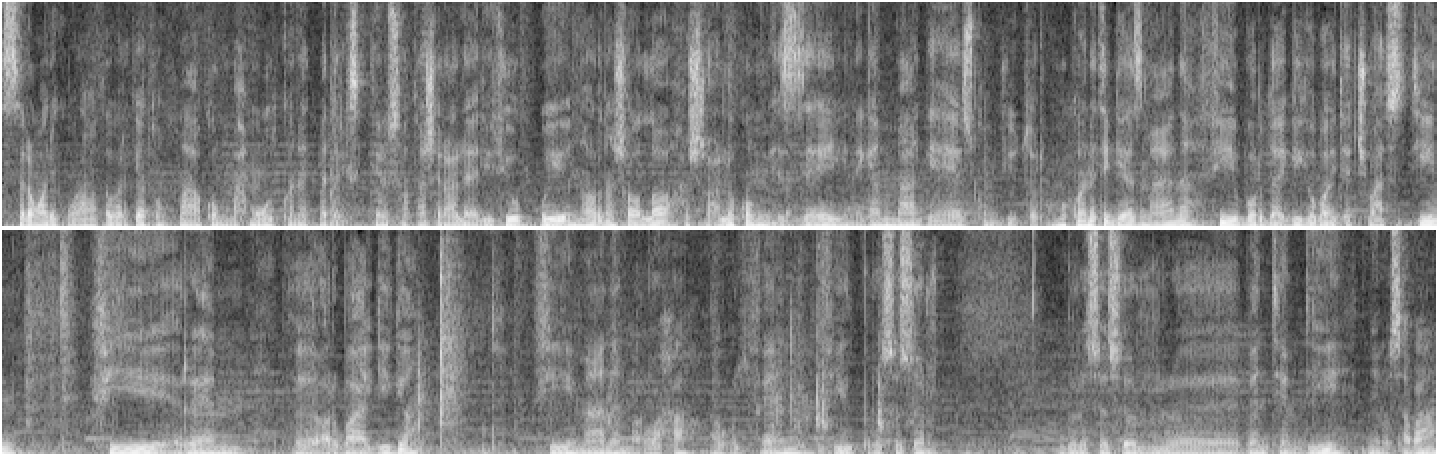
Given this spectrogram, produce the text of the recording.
السلام عليكم ورحمة الله وبركاته. معكم محمود قناة ماتريكس 219 على اليوتيوب. والنهاردة إن شاء الله هشرح لكم إزاي نجمع جهاز كمبيوتر. مكونات الجهاز معانا في بوردة جيجا بايت H 61 في RAM آه، 4 جيجا في معانا المروحة أو ال fan في ال processor processor بنتيوم D 207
